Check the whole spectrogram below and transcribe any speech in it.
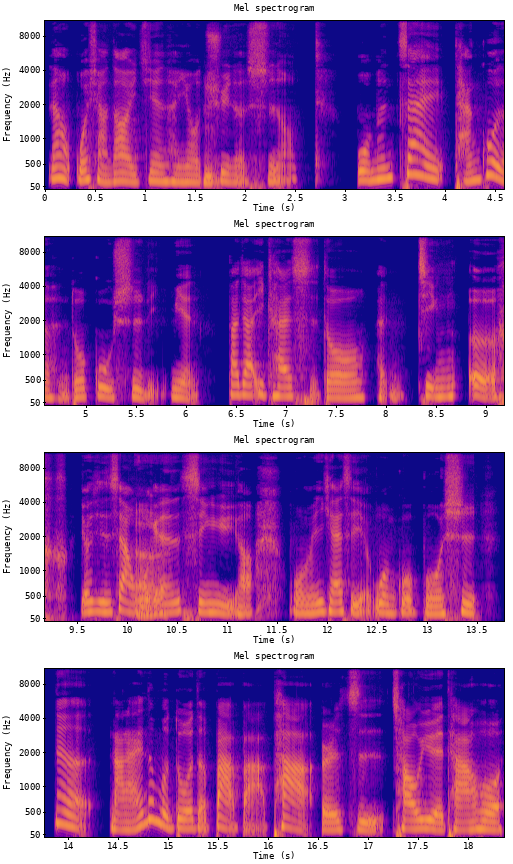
那我想到一件很有趣的事哦，嗯、我们在谈过的很多故事里面，大家一开始都很惊愕，尤其是像我跟新宇哈，嗯、我们一开始也问过博士。那哪来那么多的爸爸怕儿子超越他或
